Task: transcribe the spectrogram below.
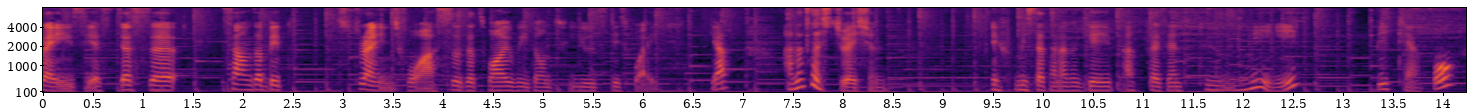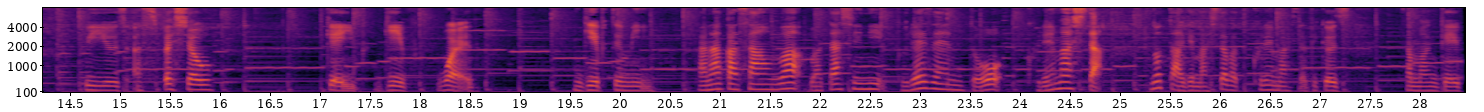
phrase. Yes, just、uh, sounds a bit strange for us, so that's why we don't use this way. Yeah? Another situation. If Mr. Tanaka gave a present to me, be careful. We use a special gave, give word. give to me. 田中さんは私にプレゼントをくれました。not あげました but くれました because someone gave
